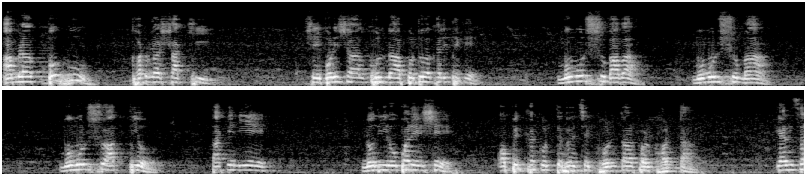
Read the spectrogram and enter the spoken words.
আমরা বহু ঘটনার সাক্ষী সেই বরিশাল, খুলনা, পটুয়াখালী থেকে মুমূর্ষু বাবা, মুমূর্ষু মা, মুমূর্ষু আত্মীয় তাকে নিয়ে নদীর ওপারে এসে অপেক্ষা করতে হয়েছে ঘণ্টার পর ঘণ্টা। ক্যান্সার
